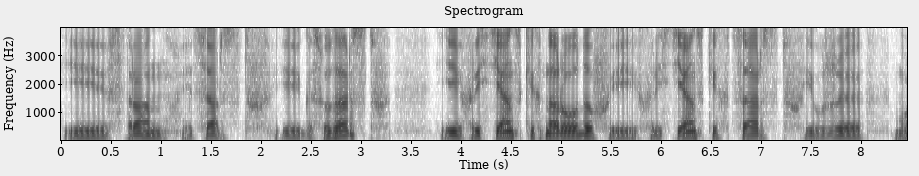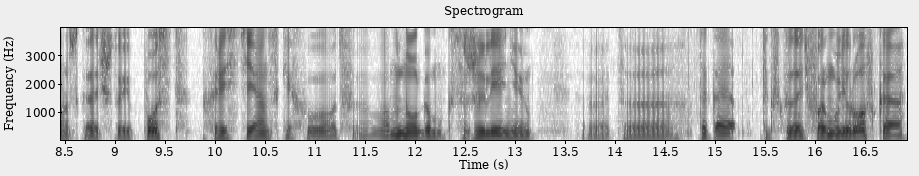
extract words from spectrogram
и стран, и царств, и государств, и христианских народов, и христианских царств, и уже можно сказать, что и постхристианских вот, во многом, к сожалению. Это такая, так сказать, формулировка,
